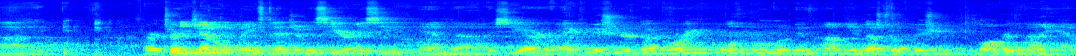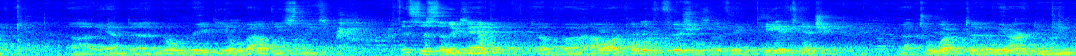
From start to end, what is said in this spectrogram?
Um, Our Attorney General, Wayne Stenehjem, is here, I see, and uh, I see our Ag Commissioner, Doug Goehring, both of whom have been on the Industrial Commission longer than I have and uh, know a great deal about these things. It's just an example of uh, how our public officials, I think, pay attention uh, to what uh, we are doing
